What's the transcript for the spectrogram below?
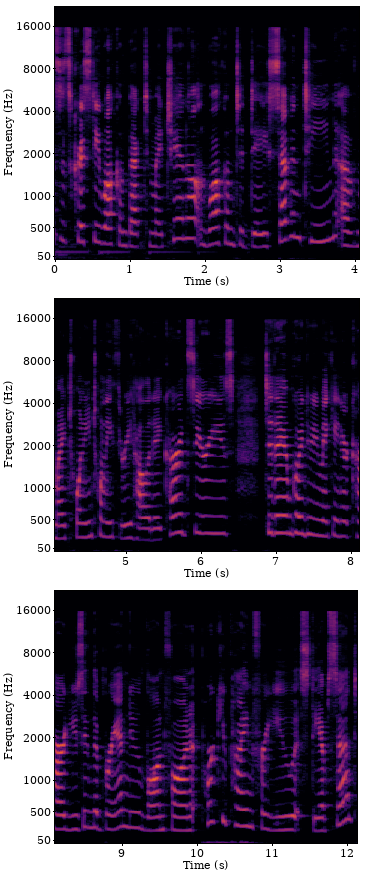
friends, it's Christy. Welcome back to my channel and welcome to day 17 of my 2023 holiday card series. Today I'm going to be making a card using the brand new Lawn Fawn Porcupine for You stamp set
